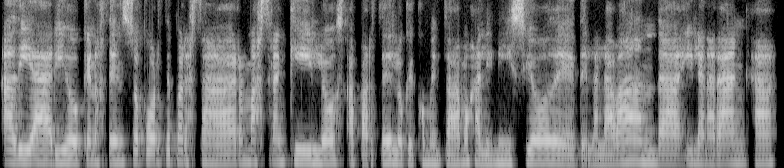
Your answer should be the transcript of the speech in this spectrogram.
a diario, que nos den soporte para estar más tranquilos, aparte de lo que comentábamos al inicio de, de la lavanda y la naranja,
